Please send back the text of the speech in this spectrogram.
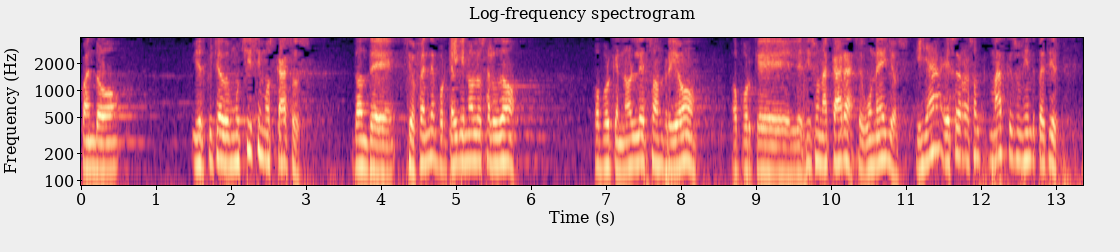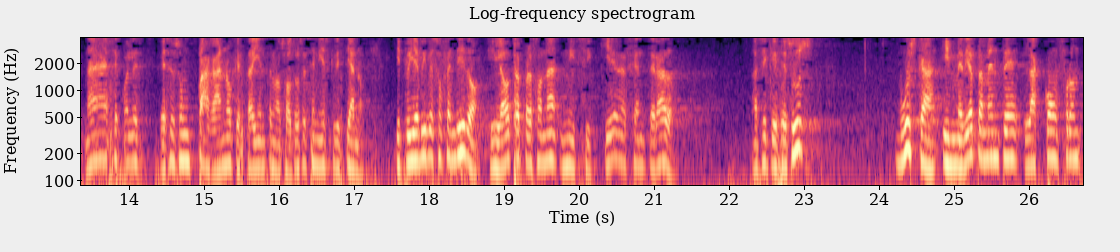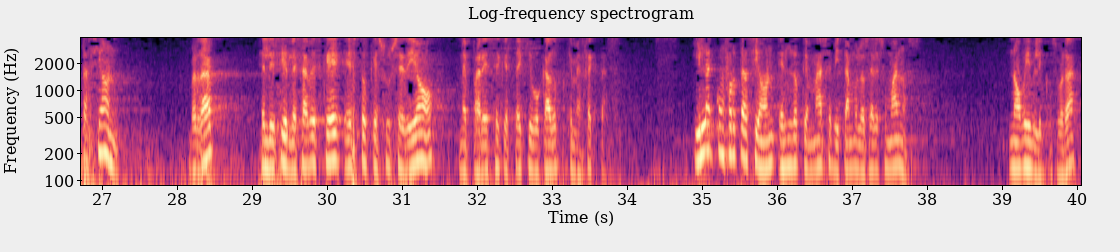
Cuando he escuchado muchísimos casos donde se ofenden porque alguien no lo saludó, o porque no les sonrió, o porque les hizo una cara, según ellos. Y ya, eso es razón más que suficiente para decir, nah, ese cuál es, ese es un pagano que está ahí entre nosotros, ese ni es cristiano. Y tú ya vives ofendido, y la otra persona ni siquiera se ha enterado. Así que Jesús busca inmediatamente la confrontación, ¿verdad? el decirle, ¿sabes qué? Esto que sucedió me parece que está equivocado porque me afectas. Y la confrontación es lo que más evitamos los seres humanos, no bíblicos, ¿verdad?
